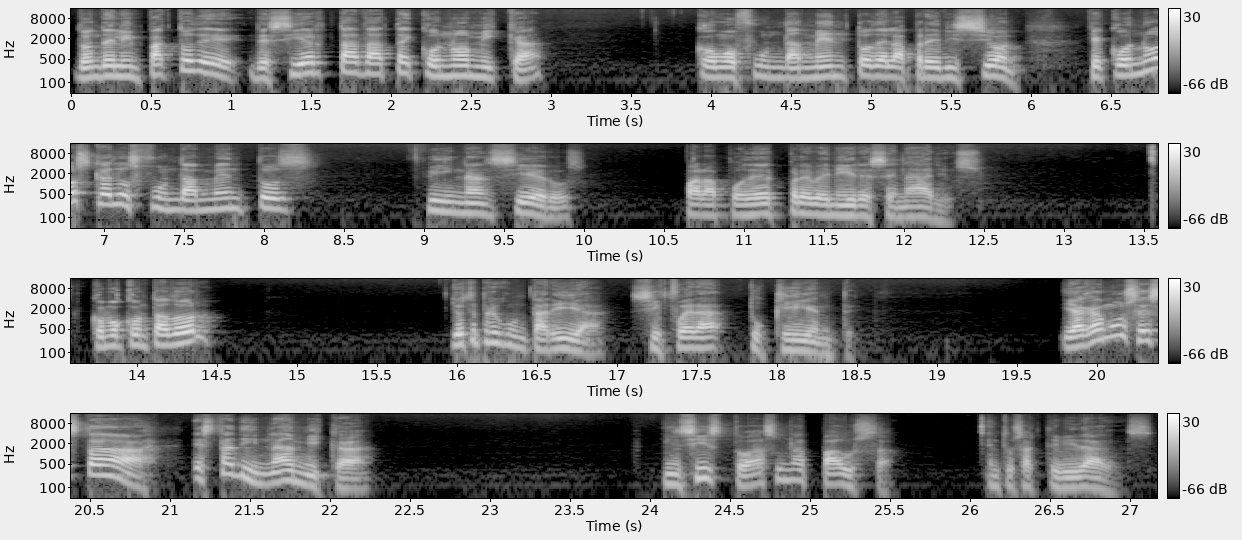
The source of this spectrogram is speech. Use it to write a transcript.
donde el impacto de, cierta data económica como fundamento de la previsión, que conozca los fundamentos financieros para poder prevenir escenarios. Como contador, yo te preguntaría si fuera tu cliente. Y hagamos esta, esta dinámica. Insisto, haz una pausa en tus actividades.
